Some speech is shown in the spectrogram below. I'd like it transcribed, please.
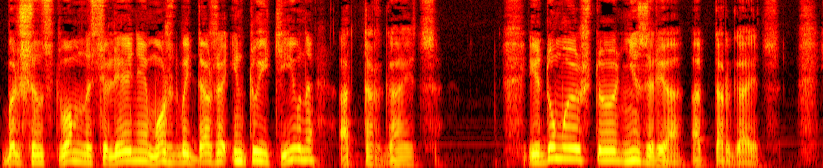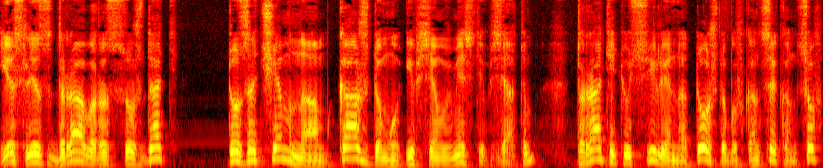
большинством населения, может быть, даже интуитивно отторгается. И думаю, что не зря отторгается. Если здраво рассуждать, то зачем нам, каждому и всем вместе взятым, тратить усилия на то, чтобы в конце концов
